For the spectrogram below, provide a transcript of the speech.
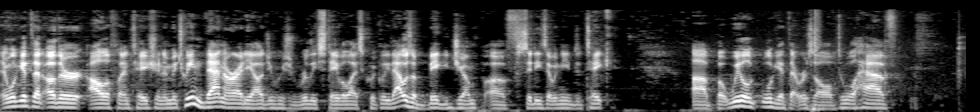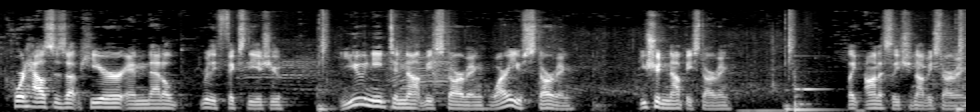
And we'll get that other olive plantation. And between that and our ideology, we should really stabilize quickly. That was a big jump of cities that we need to take. Uh, but we'll we'll get that resolved. We'll have courthouses up here, and that'll really fix the issue. You need to not be starving. Why are you starving? You should not be starving. Like, honestly, should not be starving.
